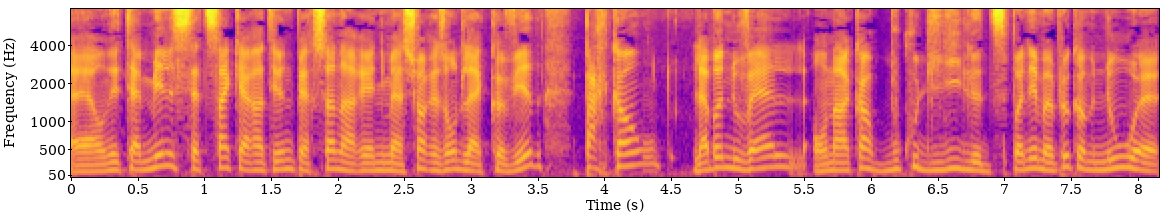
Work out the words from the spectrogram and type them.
Euh, on est à 1741 personnes en réanimation à raison de la COVID. Par contre, la bonne nouvelle, on a encore beaucoup de lits disponibles, un peu comme nous euh,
